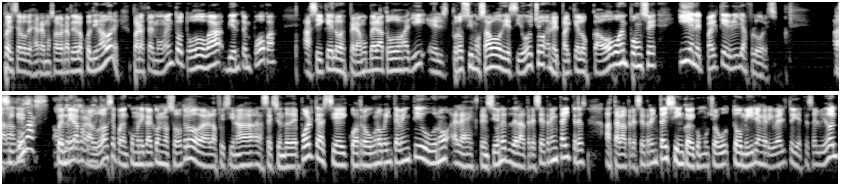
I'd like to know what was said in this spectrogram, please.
Pues se lo dejaremos saber rápido a los coordinadores. Pero hasta el momento todo va viento en popa. Así que los esperamos ver a todos allí el próximo sábado 18 en el Parque Los Caobos en Ponce y en el Parque Villa Flores. ¿Para Así que, dudas? ¿A pues mira, para comunicar? dudas se pueden comunicar con nosotros a la oficina, a la sección de deportes, al 641-2021, a las extensiones desde la 1333 hasta la 1335. Y con mucho gusto, Miriam, Heriberto y este servidor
